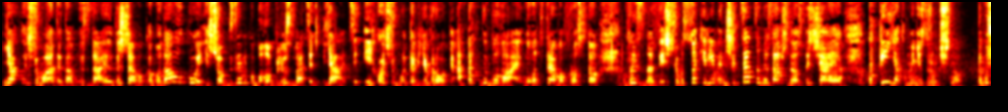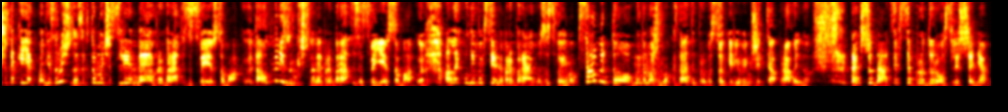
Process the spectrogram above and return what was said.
я хочу мати там не знаю дешеву комуналку, і щоб взимку було плюс 25, і хочу бути в Європі. А так не буває. Ну от треба просто визнати, що високий рівень життя це не завжди означає такий, як мені зручно. Тому що такий, як мені зручно, це в тому числі не прибирати за своєю собакою. Та от мені зручно не прибирати за своєю собакою. Але коли ми всі не прибираємо за своїми псами, то ми не можемо казати про високий рівень життя. Правильно, так що да, це все про дорослішання.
